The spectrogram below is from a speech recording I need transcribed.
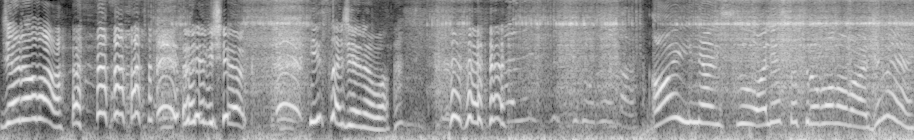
Genova. Öyle bir şey yok. Hissa Genova. Aynen su. Alesta Tromolo var değil mi?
